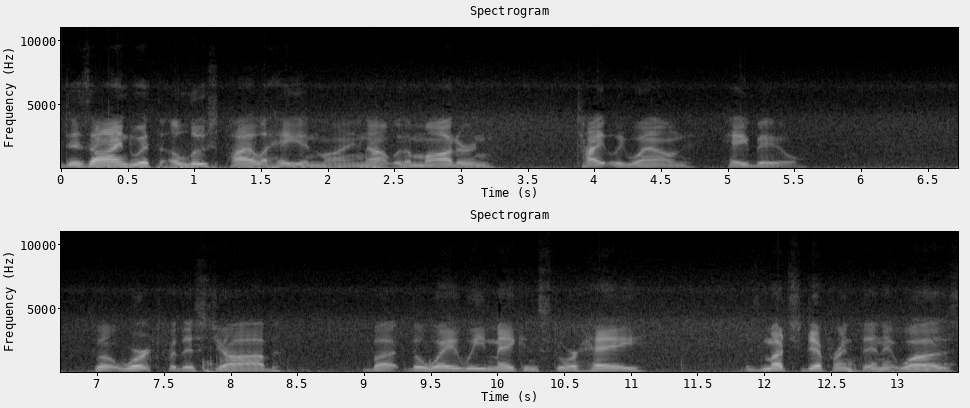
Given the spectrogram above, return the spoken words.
designed with a loose pile of hay in mind, not with a modern, tightly wound hay bale. So it worked for this job, but the way we make and store hay is much different than it was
